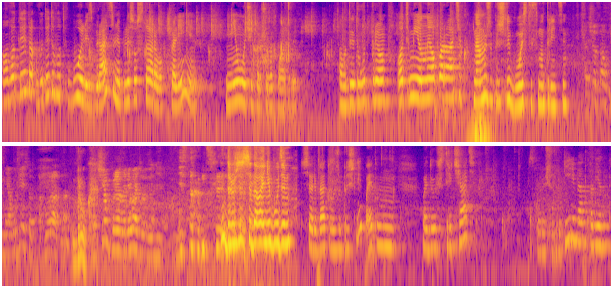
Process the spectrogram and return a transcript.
А вот это, вот это вот более избирательный пылесос старого поколения не очень хорошо захватывает. А вот это вот прям отменный аппаратик. К нам уже пришли гости, смотрите. А что, Салки, меня вот здесь вот аккуратно. Друг. Зачем преодолевать вот эти дистанции? Дружище, давай не будем. Все, ребята уже пришли, поэтому пойду их встречать. Скоро еще другие ребята подъедут.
